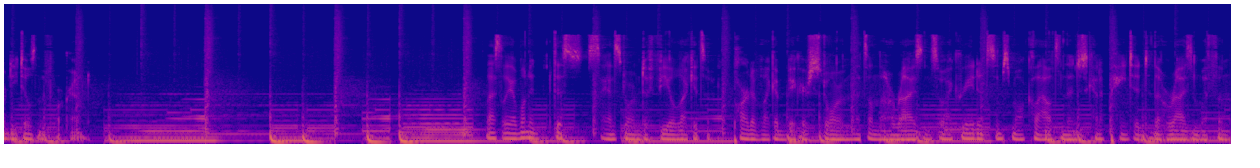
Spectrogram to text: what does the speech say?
More details in the foreground. Lastly, I wanted this sandstorm to feel like it's a part of like a bigger storm that's on the horizon, so I created some small clouds and then just kind of painted the horizon with them.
